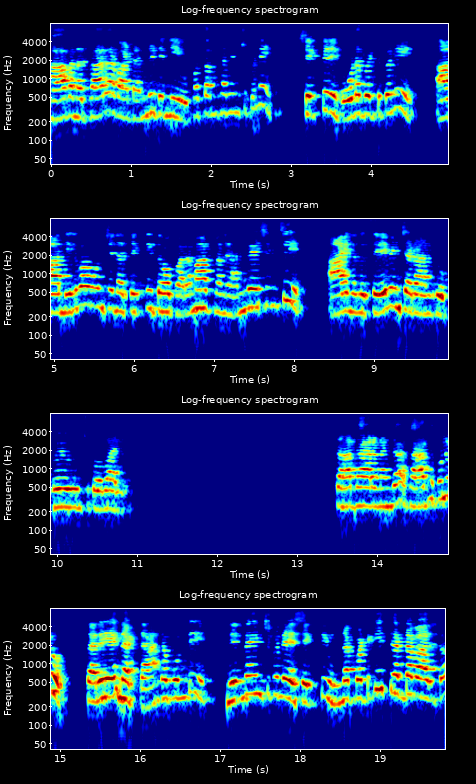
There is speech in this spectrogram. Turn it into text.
భావన ద్వారా వాటన్నిటినీ ఉపసంహరించుకుని శక్తిని కూడబెట్టుకుని ఆ నిల్వ ఉంచిన శక్తితో పరమాత్మని అన్వేషించి ఆయనను సేవించడానికి ఉపయోగించుకోవాలి. సాధారణంగా సాధకులు సరైన జ్ఞానం ఉండి నిర్ణయించుకునే శక్తి ఉన్నప్పటికీ చెడ్డవారితో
